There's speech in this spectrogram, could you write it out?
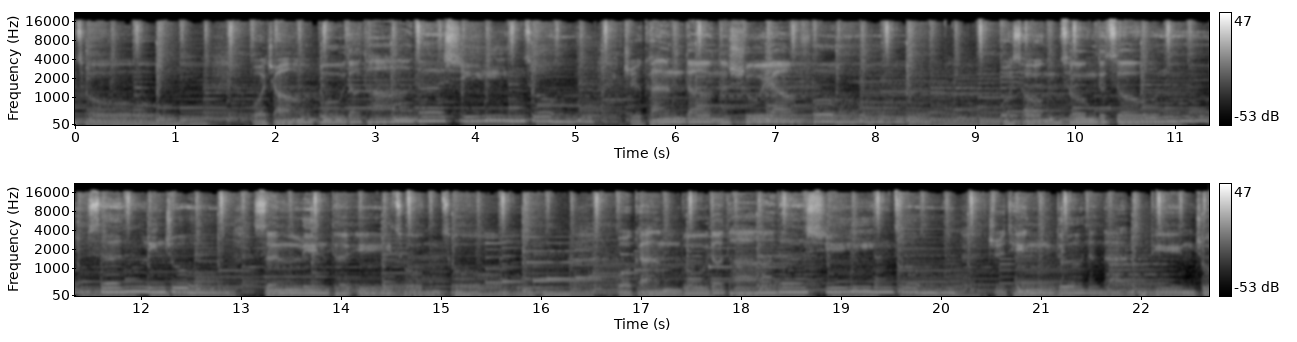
丛，我找不到他的行踪，只看到那树摇风。我匆匆地走入森林中，森林的一丛丛，看不到他的行踪只听得那南屏钟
